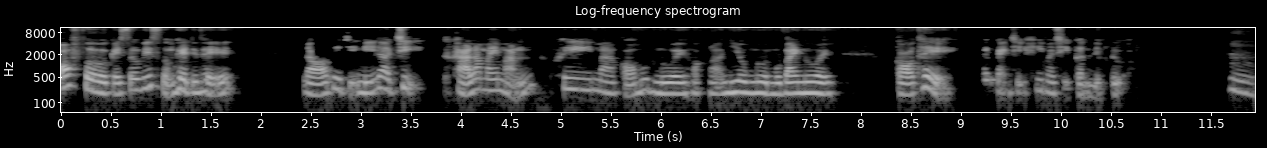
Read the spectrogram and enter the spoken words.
offer cái service giống hệt như thế. Đó thì chị nghĩ là chị khá là may mắn khi mà có một người hoặc là nhiều người, một vài người có thể bên cạnh chị khi mà chị cần điểm tựa. Ừm,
